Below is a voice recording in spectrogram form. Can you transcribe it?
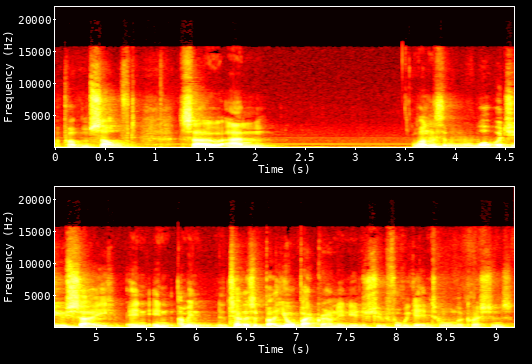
a problem solved. So, um, one th- what would you say in, in? I mean, tell us about your background in the industry before we get into all the questions.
